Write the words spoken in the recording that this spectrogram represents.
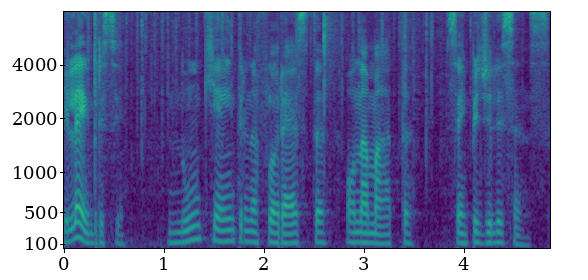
E lembre-se, nunca entre na floresta ou na mata sem pedir licença.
